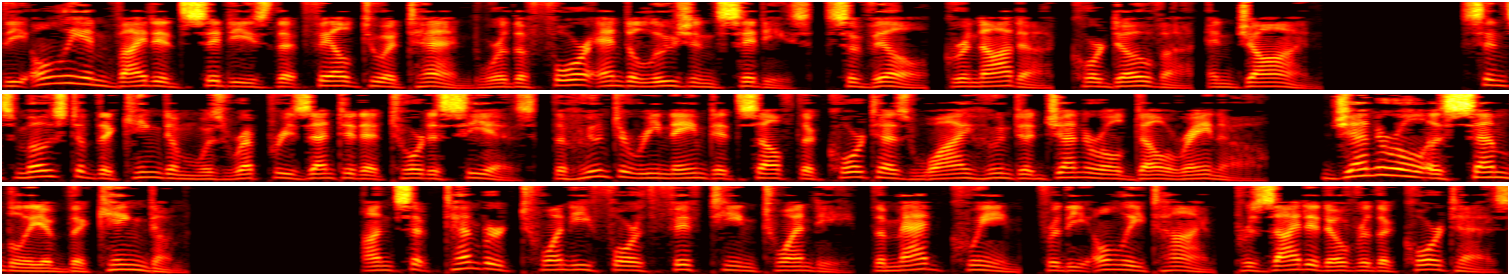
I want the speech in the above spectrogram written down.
The only invited cities that failed to attend were the four Andalusian cities, Seville, Granada, Cordova, and Jaén. Since most of the kingdom was represented at Tordesillas, the junta renamed itself the Cortes y Junta General del Reino. General Assembly of the Kingdom. On September 24, 1520, the Mad Queen, for the only time, presided over the Cortes.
